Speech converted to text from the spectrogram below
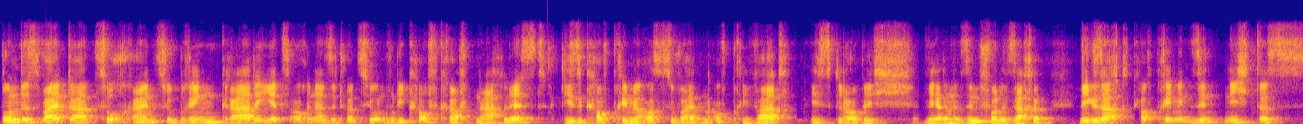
bundesweit da Zug reinzubringen, gerade jetzt auch in einer Situation, wo die Kaufkraft nachlässt, diese Kaufprämie auszuweiten auf privat, ist, glaube ich, wäre eine sinnvolle Sache. Wie gesagt, Kaufprämien sind nicht das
